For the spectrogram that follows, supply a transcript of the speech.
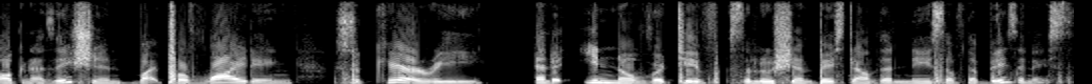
organization by providing security and innovative solution based on the needs of the business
